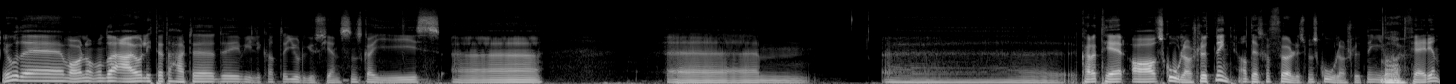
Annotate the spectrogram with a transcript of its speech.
Jo, det var vel Og det er jo litt dette her til De vil ikke at julegudstjenesten skal gis ehm, eh, Karakter av skoleavslutning. At det skal føles som skoleavslutning i ferien.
